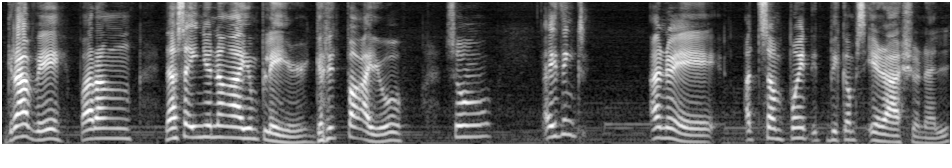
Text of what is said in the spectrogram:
Grabe, parang nasa inyo na nga yung player, galit pa kayo. So, I think ano eh, at some point it becomes irrational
